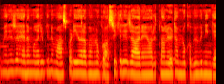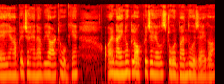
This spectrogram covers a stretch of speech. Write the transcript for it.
मैंने जो है ना मगरिब की नमाज़ पढ़ी और अब हम लोग ग्रॉसरी के लिए जा रहे हैं और इतना लेट हम लोग कभी भी नहीं गए। यहाँ पे जो है ना अभी आठ हो गए और नाइन ओ क्लॉक पर जो है वो स्टोर बंद हो जाएगा।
